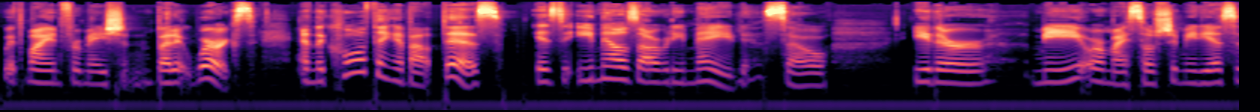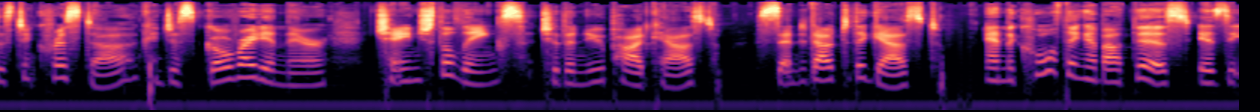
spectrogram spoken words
with my information, but it works. And the cool thing about this is the email is already made. So either me or my social media assistant Krista can just go right in there, change the links to the new podcast, send it out to the guest, and the cool thing about this is the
